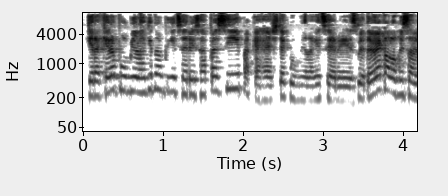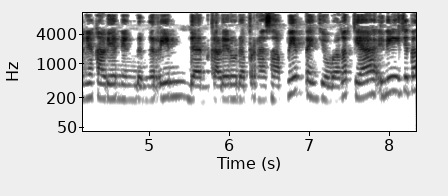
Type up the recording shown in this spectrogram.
kira-kira Bumi Langit mau bikin series apa sih pakai hashtag Bumi Langit series. BTW kalau misalnya kalian yang dengerin dan kalian udah pernah submit, thank you banget ya. Ini kita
